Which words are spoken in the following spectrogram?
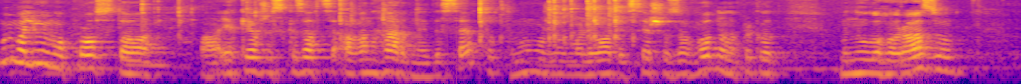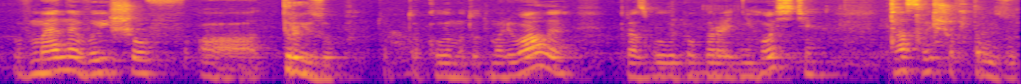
Ми малюємо просто, як я вже сказав, це авангардний десерт, тобто ми можемо малювати все, що завгодно. Наприклад, минулого разу в мене вийшов а, тризуб. Тобто, коли ми тут малювали, якраз були попередні гості, у нас вийшов тризуб.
